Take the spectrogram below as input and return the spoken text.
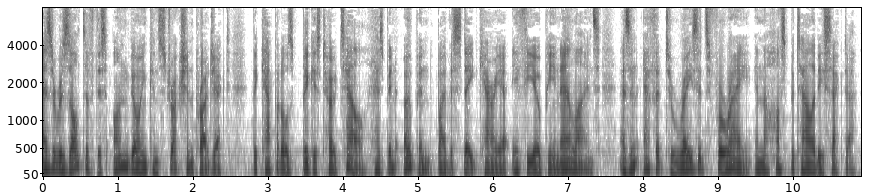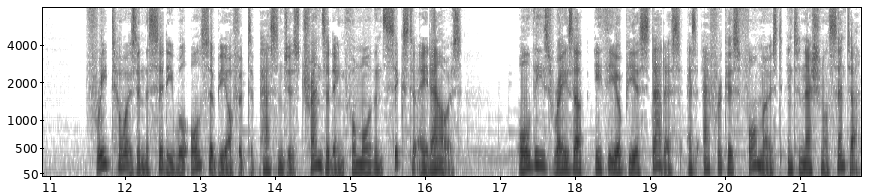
As a result of this ongoing construction project, the capital's biggest hotel has been opened by the state carrier Ethiopian Airlines as an effort to raise its foray in the hospitality sector. Free tours in the city will also be offered to passengers transiting for more than six to eight hours. All these raise up Ethiopia's status as Africa's foremost international center.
